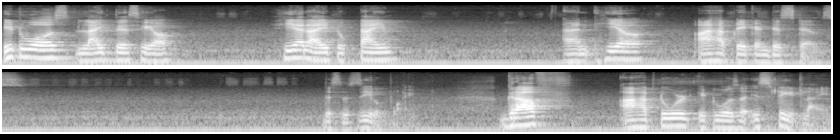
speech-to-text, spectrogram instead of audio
It was like this here. Here I took time and here I have taken distance. This is 0 point. Graph I have told it was a straight line.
